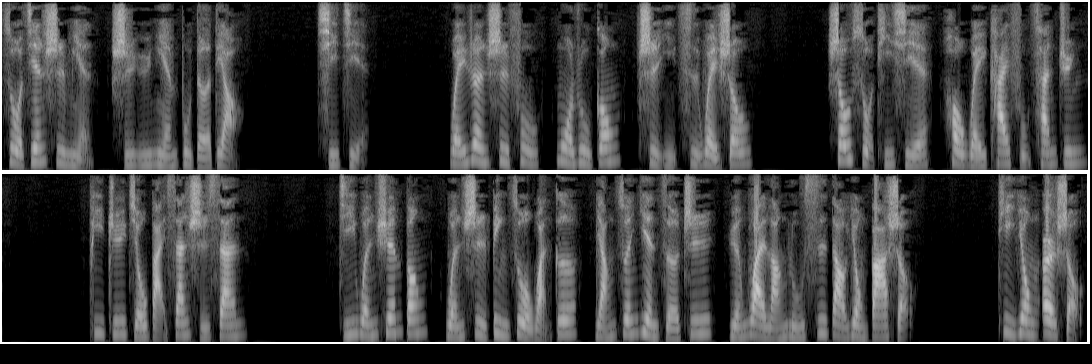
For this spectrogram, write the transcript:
作监事免，十余年不得调。其解为任侍父，没入宫，敕以次未收。收所提携，后为开府参军。P.G. 九百三十三。及文宣崩，文氏并作挽歌，杨尊彦则之。员外郎卢思道用八首，替用二首，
